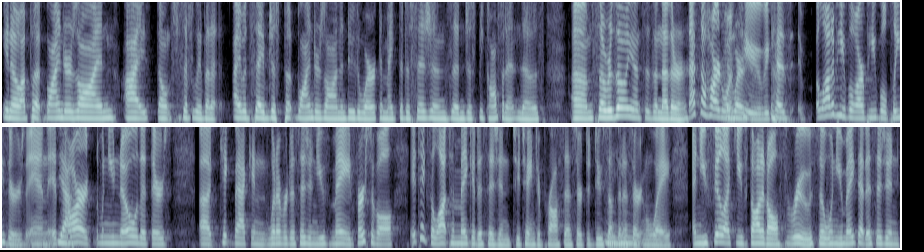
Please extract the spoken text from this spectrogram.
you know, I put blinders on. I don't specifically, but I would say just put blinders on and do the work and make the decisions and just be confident in those. Um, so, resilience is another. That's a hard one word. too because a lot of people are people pleasers, and it's Yeah. hard when you know that there's uh, kickback in whatever decision you've made. First of all, it takes a lot to make a decision to change a process or to do something Mm-hmm. a certain way, and you feel like you've thought it all through. So when you make that decision,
